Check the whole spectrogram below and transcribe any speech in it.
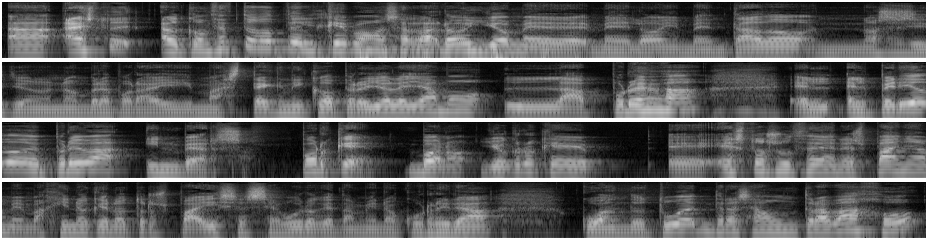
al concepto del que vamos a hablar hoy yo me, lo he inventado, no sé si tiene un nombre por ahí más técnico, pero yo le llamo la prueba, el, el periodo de prueba inverso. ¿Por qué? Bueno, yo creo que eh, esto sucede en España, me imagino que en otros países seguro que también ocurrirá. Cuando tú entras a un trabajo,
